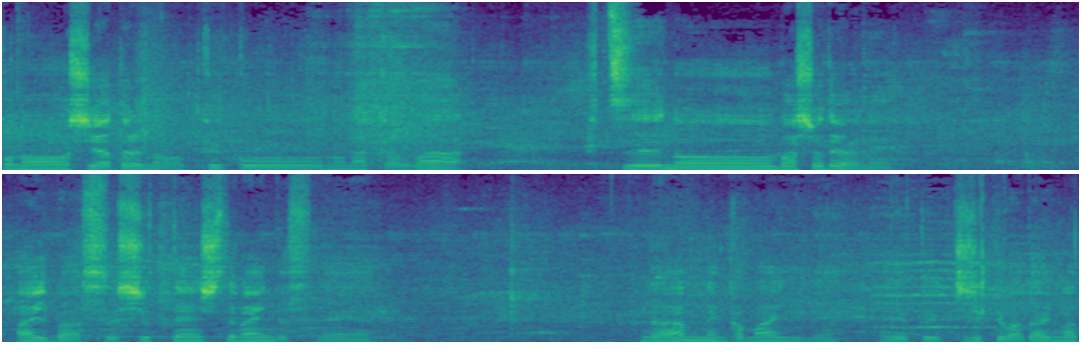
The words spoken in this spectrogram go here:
このシアトルの空港の中は普通の場所ではねアイバース出店してないんですね。何年か前にね、えー、と一時期話題になっ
